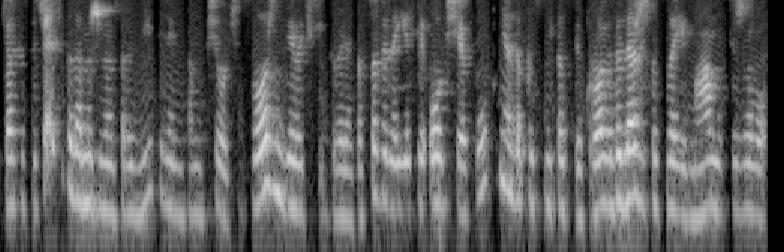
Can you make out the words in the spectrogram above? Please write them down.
часто встречается, когда мы живем с родителями, там вообще очень сложно, девочки говорят. Особенно если общая кухня, допустим, со свекровью, да даже со своей мамой тяжело.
